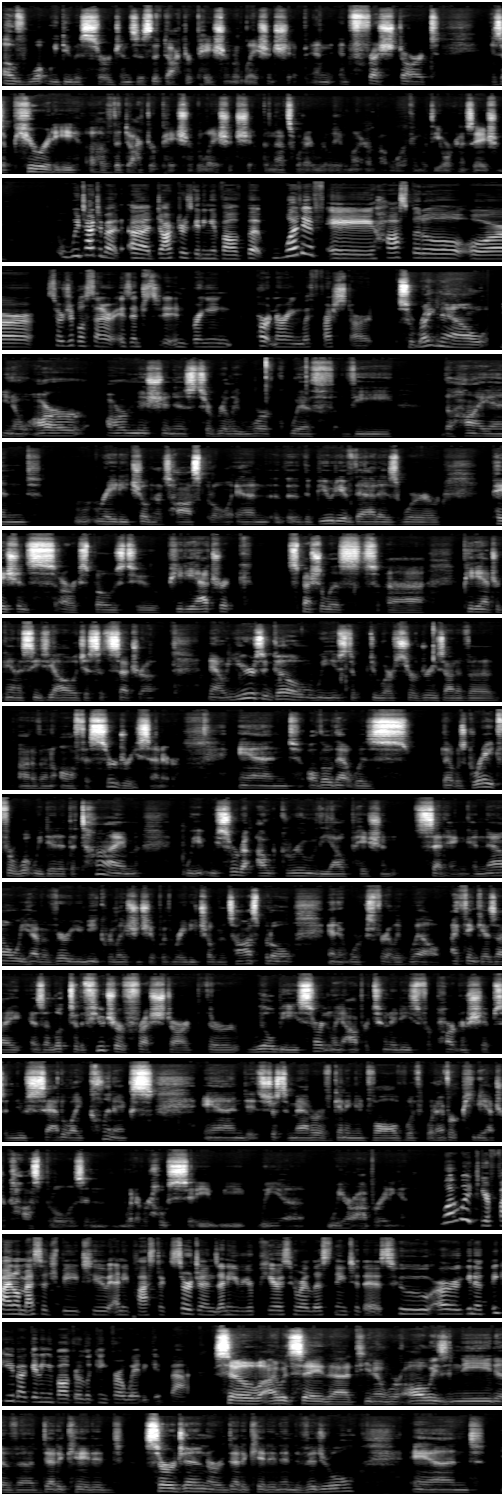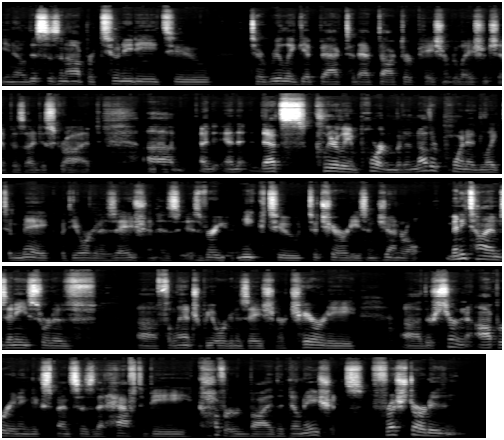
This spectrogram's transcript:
of what we do as surgeons is the doctor patient relationship. And, and Fresh Start is a purity of the doctor patient relationship. And that's what I really admire about working with the organization we talked about uh, doctors getting involved, but what if a hospital or surgical center is interested in bringing partnering with Fresh Start? So right now, you know, our our mission is to really work with the the high end Rady Children's Hospital, and the, the beauty of that is where patients are exposed to pediatric specialists, uh, pediatric anesthesiologists, etc. Now, years ago, we used to do our surgeries out of a out of an office surgery center, and although that was that was great for what we did at the time, we, we sort of outgrew the outpatient setting. And now we have a very unique relationship with Rady Children's Hospital, and it works fairly well. I think as I as I look to the future of Fresh Start, there will be certainly opportunities for partnerships and new satellite clinics. And it's just a matter of getting involved with whatever pediatric hospital is in whatever host city we we uh, we are operating in. What would your final message be to any plastic surgeons, any of your peers who are listening to this, who are, you know, thinking about getting involved or looking for a way to give back? So I would say that, you know, we're always in need of a dedicated surgeon or a dedicated individual. And, you know, this is an opportunity to to really get back to that doctor patient relationship as I described. Uh, and, and, that's clearly important. But another point I'd like to make with the organization is, is very unique to, to charities in general many times any sort of uh, philanthropy organization or charity uh, there's certain operating expenses that have to be covered by the donations fresh start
